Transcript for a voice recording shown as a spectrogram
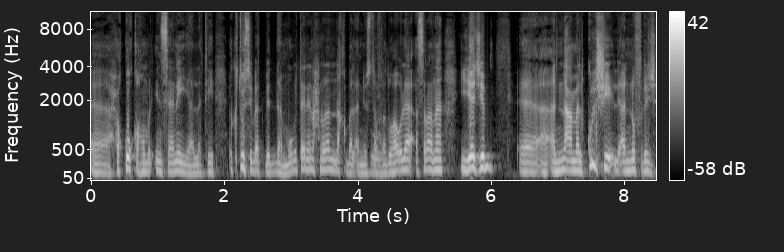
آه، حقوقهم الإنسانية التي اكتسبت بالدم. نعم وبالتالي نحن لن نقبل أن يستفردوا. هؤلاء أسرانا يجب آه، أن نعمل كل شيء لأن نفرج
